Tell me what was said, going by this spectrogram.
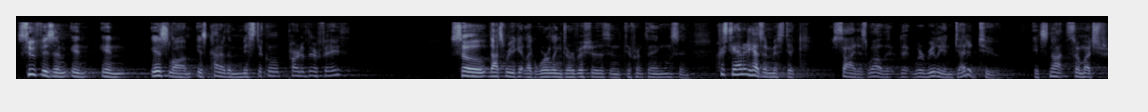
Sufism in, in Islam is kind of the mystical part of their faith. So that's where you get like whirling dervishes and different things. And Christianity has a mystic side as well that, that we're really indebted to. It's not so much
